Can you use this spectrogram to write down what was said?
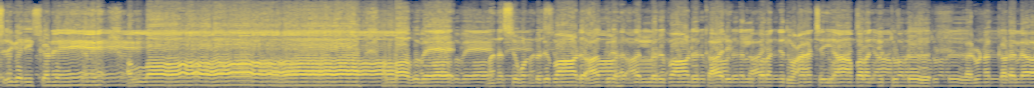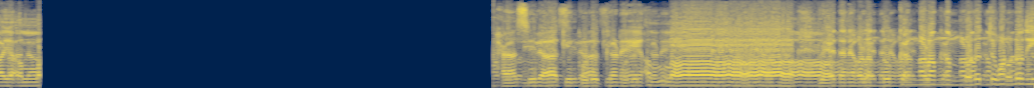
സ്വീകരിക്കണേ അല്ലാ. അള്ളാഹുവേ മനസ്സുകൊണ്ട് ഒരുപാട് ആഗ്രഹങ്ങൾ ഒരുപാട് കാര്യങ്ങൾ പറഞ്ഞു ദുആ ചെയ്യാൻ പറഞ്ഞിട്ടുണ്ട്. കരുണക്കടലായ അല്ലാ ഹാസിലാക്കി കൊടുക്കണേ അള്ളാ. വേദനകളും ദുഃഖങ്ങളൊന്നും കൊടുത്തുകൊണ്ട് നീ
